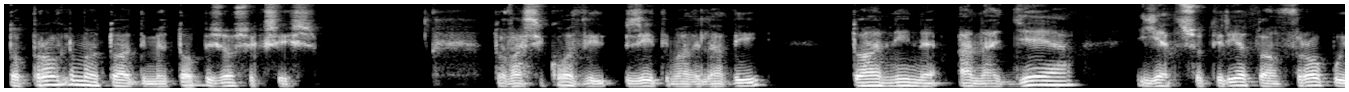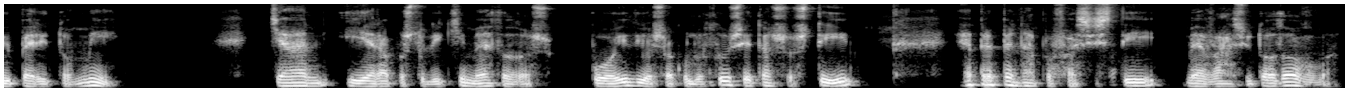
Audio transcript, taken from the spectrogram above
το πρόβλημα το αντιμετώπιζε ως εξής. Το βασικό ζήτημα δηλαδή το αν είναι αναγκαία για τη σωτηρία του ανθρώπου η περιτομή και αν η ιεραποστολική μέθοδος που ο ίδιος ακολουθούσε ήταν σωστή έπρεπε να αποφασιστεί με βάση το δόγμα.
